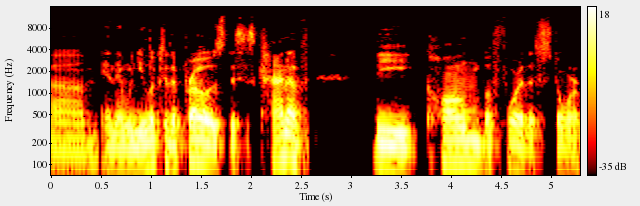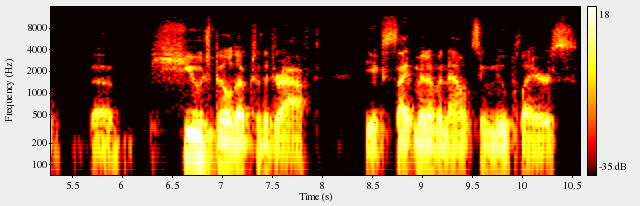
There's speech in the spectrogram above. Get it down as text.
um, and then when you look to the pros this is kind of the calm before the storm the huge build up to the draft the excitement of announcing new players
